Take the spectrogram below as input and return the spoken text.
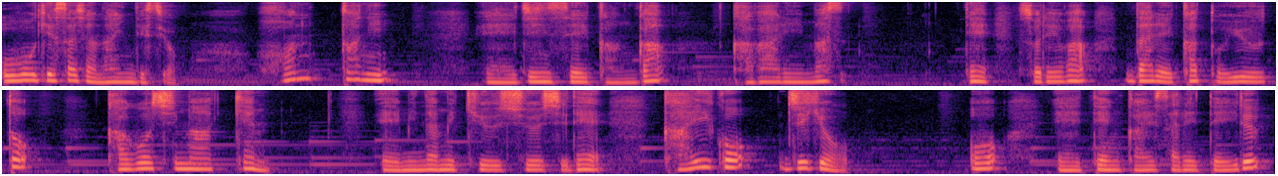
大げさじゃないんですよ。本当に、えー、人生観が変わります。でそれは誰かというと鹿児島県、えー、南九州市で介護事業を、えー、展開されている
